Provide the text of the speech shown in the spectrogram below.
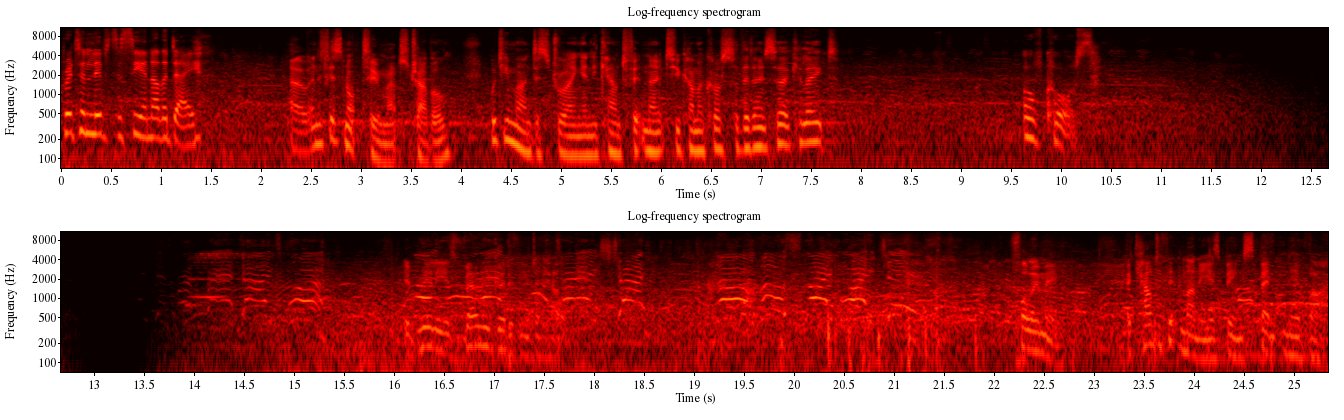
Britain lives to see another day. Oh, and if it's not too much trouble, would you mind destroying any counterfeit notes you come across so they don't circulate? Of course. It really is very good of you to help. Follow me. The counterfeit money is being spent nearby.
